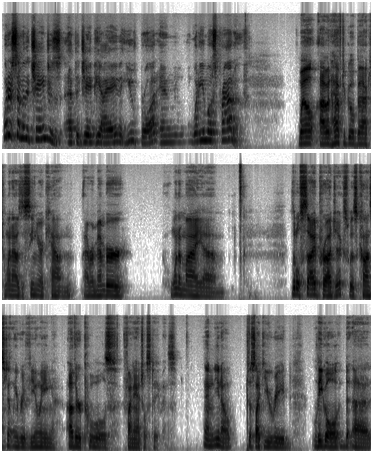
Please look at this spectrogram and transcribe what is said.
what are some of the changes at the JPIA that you've brought, and what are you most proud of? Well, I would have to go back to when I was a senior accountant. I remember one of my um, little side projects was constantly reviewing other pools' financial statements. And, you know, just like you read legal uh,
